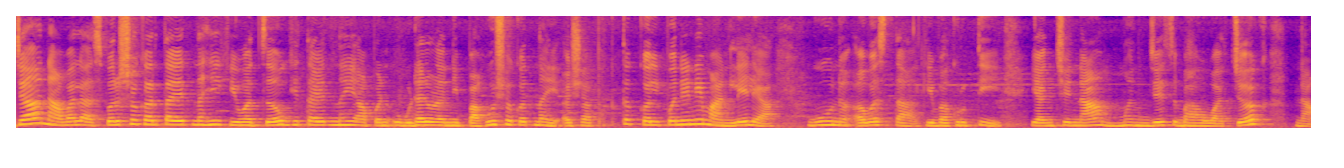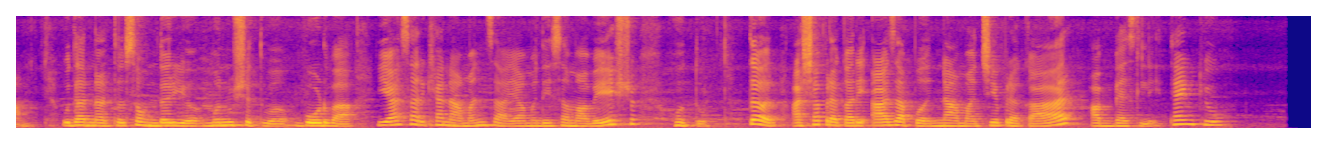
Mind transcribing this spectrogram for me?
ज्या नावाला स्पर्श करता येत नाही किंवा चव घेता येत नाही आपण उघड्या डोळ्यांनी पाहू शकत नाही अशा फक्त कल्पनेने मानलेल्या गुण अवस्था किंवा कृती यांचे नाम म्हणजेच भाववाचक नाम. उदाहरणार्थ सौंदर्य मनुष्यत्व गोडवा यासारख्या नामांचा यामध्ये समावेश होतो. तर अशा प्रकारे आज आपण नामाचे प्रकार अभ्यासले. थँक्यू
